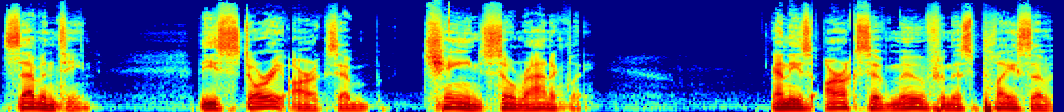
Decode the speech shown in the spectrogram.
17 these story arcs have changed so radically and these arcs have moved from this place of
